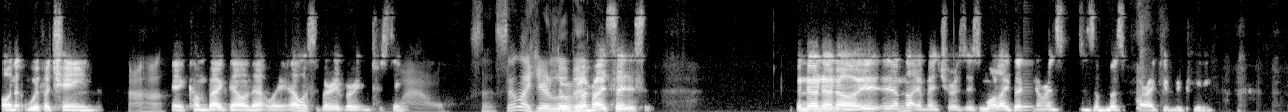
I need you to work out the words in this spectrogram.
on with a chain Uh-huh. and come back down that way. That was very very interesting. Wow. So, sound like you're a So little remember, bit. I said no, no, no. It, it- I'm not adventurous. It's more like the ignorance is a bliss part. I keep repeating.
